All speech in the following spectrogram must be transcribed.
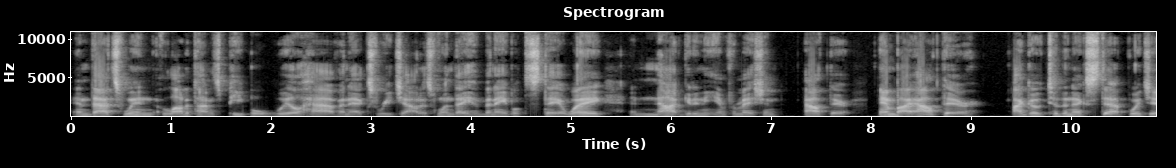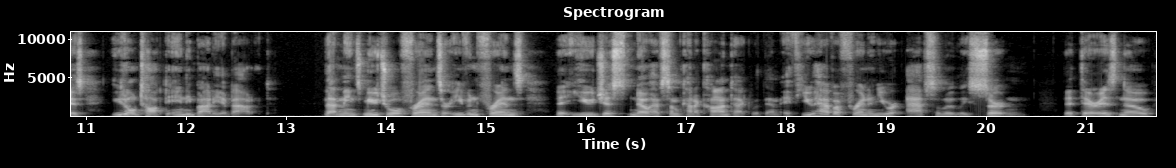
And that's when a lot of times people will have an ex reach out is when they have been able to stay away and not get any information out there. And by out there, I go to the next step, which is you don't talk to anybody about it. That means mutual friends or even friends that you just know have some kind of contact with them. If you have a friend and you are absolutely certain that there is no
